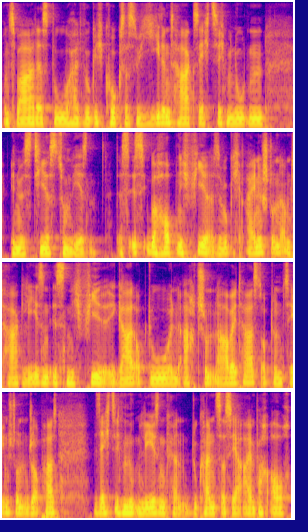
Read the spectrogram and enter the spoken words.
Und zwar, dass du halt wirklich guckst, dass du jeden Tag 60 Minuten investierst zum Lesen. Das ist überhaupt nicht viel. Also wirklich eine Stunde am Tag lesen ist nicht viel. Egal, ob du eine 8 Stunden Arbeit hast, ob du einen 10 Stunden Job hast, 60 Minuten lesen kann. Du kannst das ja einfach auch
